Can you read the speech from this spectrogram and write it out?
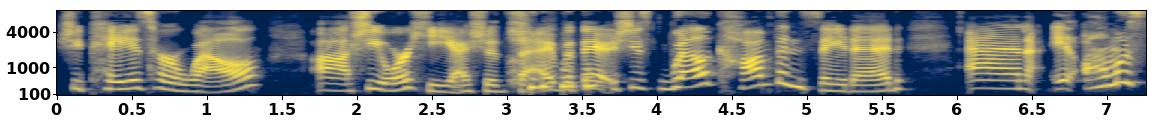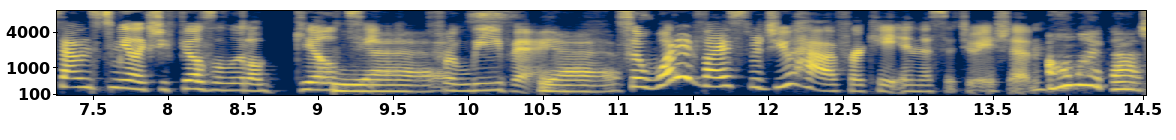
She pays her well. Uh, she or he, I should say, but she's well compensated. And it almost sounds to me like she feels a little guilty yes, for leaving. Yeah. So, what advice would you have for Kate in this situation? Oh my gosh.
